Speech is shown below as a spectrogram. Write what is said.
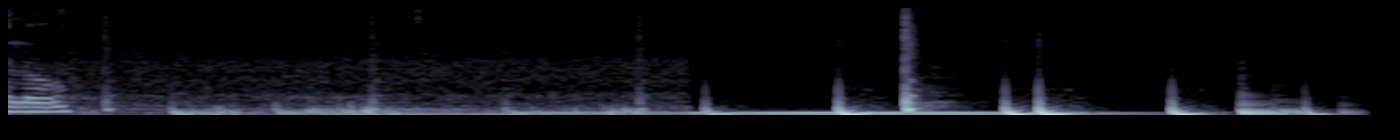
hello.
